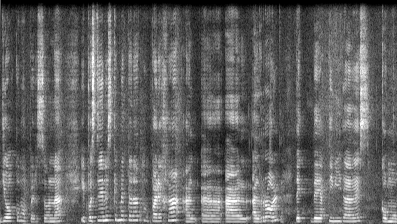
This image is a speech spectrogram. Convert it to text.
yo como persona y pues tienes que meter a tu pareja al, a- al, al rol de, de actividades como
